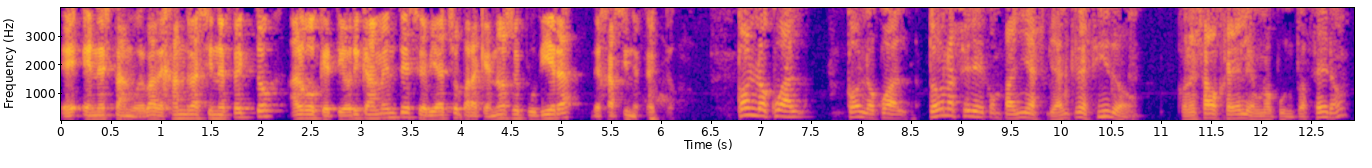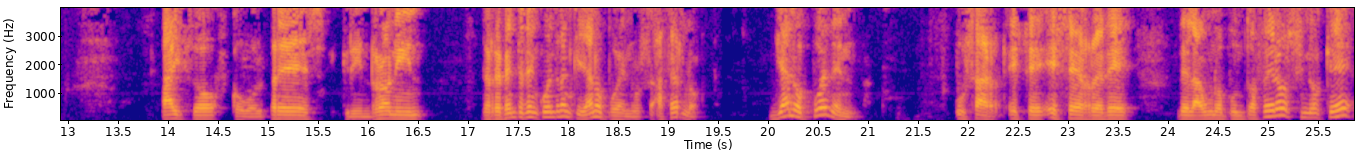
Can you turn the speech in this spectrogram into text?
eh, en esta nueva, dejándola sin efecto, algo que teóricamente se había hecho para que no se pudiera dejar sin efecto. Con lo cual, con lo cual, toda una serie de compañías que han crecido con esa OGL 1.0, Paizo, Cobolpress, Green Running, de repente se encuentran que ya no pueden hacerlo. Ya no pueden usar ese SRD de la 1.0, sino que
